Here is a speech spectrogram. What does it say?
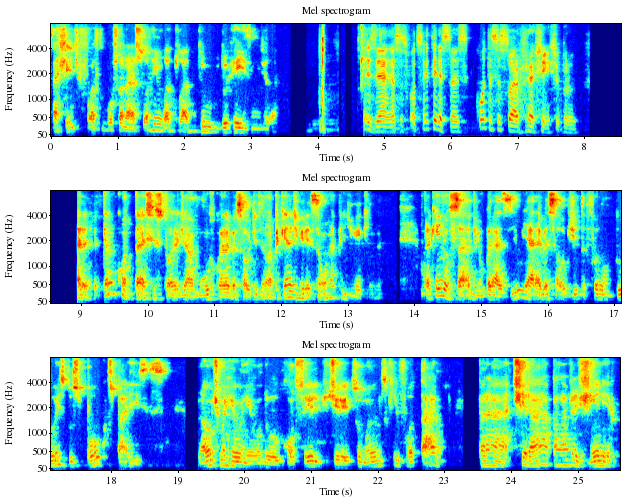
tá cheio de foto do Bolsonaro sorrindo lá do lado do, do reizinho de lá. Pois é, essas fotos são interessantes. Conta essa história pra gente, Bruno. Cara, pra contar essa história de amor com a Arábia Saudita, é uma pequena digressão rapidinho aqui, né? Pra quem não sabe, o Brasil e a Arábia Saudita foram dois dos poucos países na última reunião do Conselho de Direitos Humanos que votaram para tirar a palavra gênero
